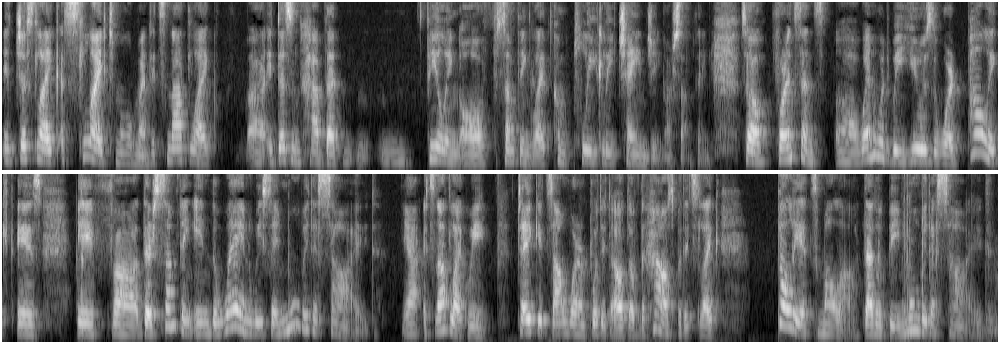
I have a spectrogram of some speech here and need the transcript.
It's just like a slight movement. It's not like uh, it doesn't have that feeling of something like completely changing or something. So, for instance, uh, when would we use the word palikt is if uh, there's something in the way and we say move it aside. Yeah, it's not like we take it somewhere and put it out of the house, but it's like paliec mala. That would be move it aside,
